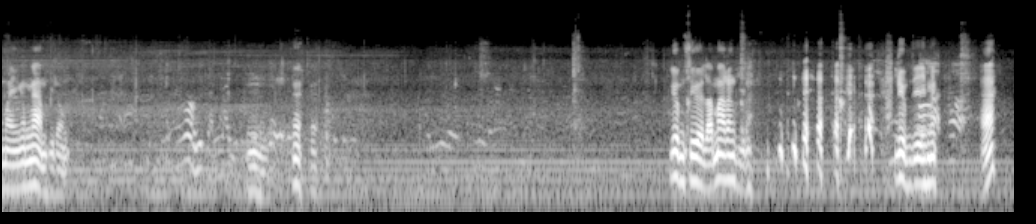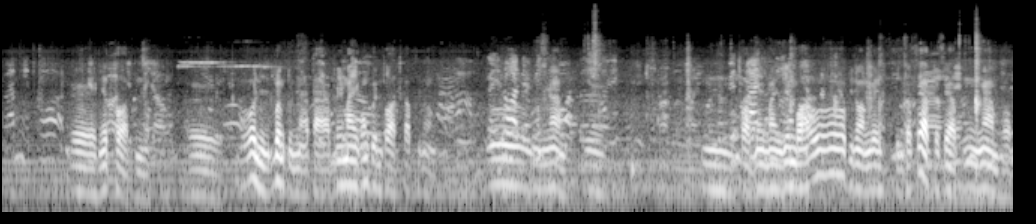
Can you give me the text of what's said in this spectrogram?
ใหม่ๆงามๆพี่น้องอืมลืมเชื่อละมาทั้งทีนะลืมสิไหมฮะเออเฮ็ดทอดนี่เออโอ้นี่เบื้องตุนหน้าตาใหม่ๆของเพิ่นทอดครับพี่น้องไก่ทอดเนี่ยมีงามทอดเลยอืมทอดใหม่ๆเย็นบ่โอ้พี่น้องเลยเป็นตาแซ่บตาแซ่บอืมงามพร้อม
